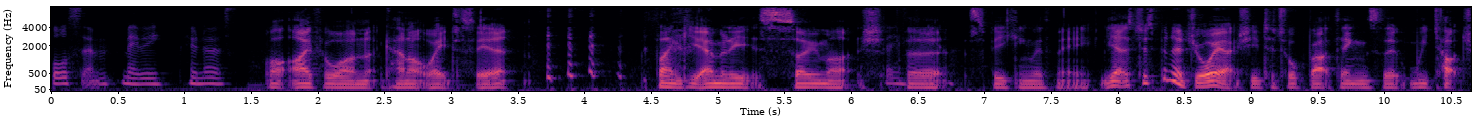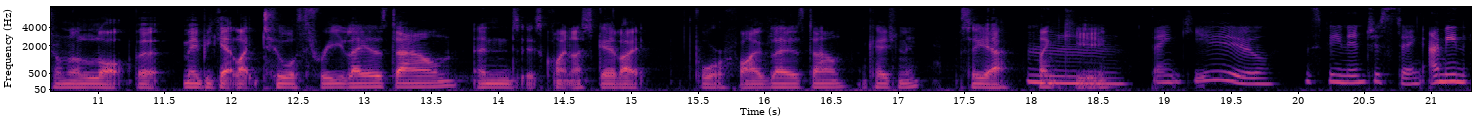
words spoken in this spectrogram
awesome, maybe. Who knows? Well, I, for one, cannot wait to see it. Thank you, Emily, so much Thank for you. speaking with me. Yeah, it's just been a joy actually to talk about things that we touch on a lot, but maybe get like two or three layers down. And it's quite nice to go like four or five layers down occasionally. So, yeah, thank you. Mm, Thank you. It's been interesting. I mean,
